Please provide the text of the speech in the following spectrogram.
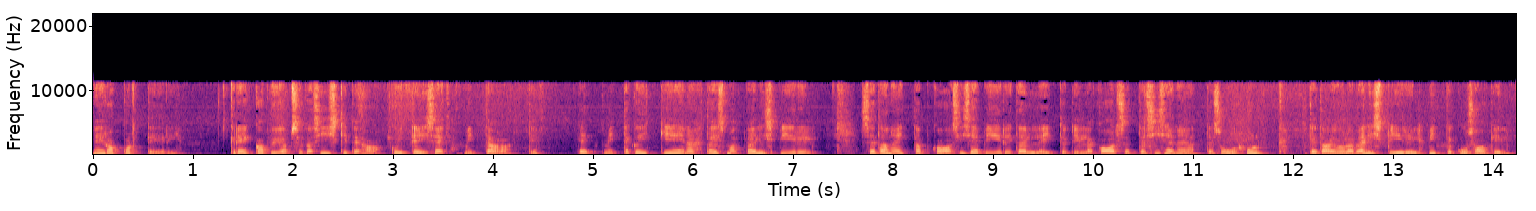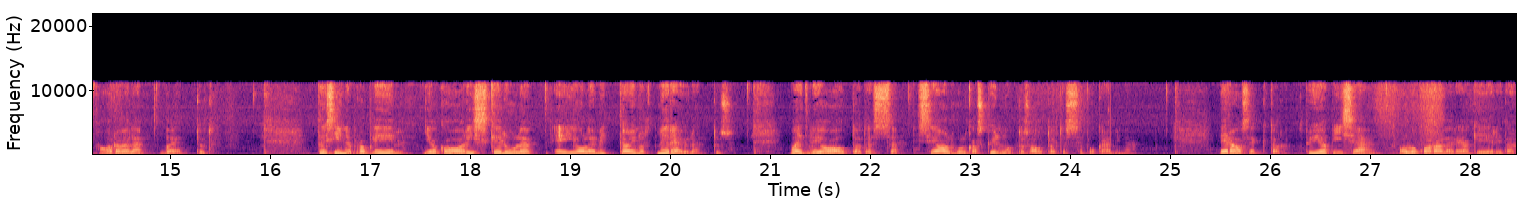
ei raporteeri Kreeka püüab seda siiski teha, kuid teised mitte alati. et mitte kõiki ei nähta esmalt välispiiril, seda näitab ka sisepiiridel leitud illegaalsete sisenejate suur hulk, keda ei ole välispiiril mitte kusagil arvele võetud. tõsine probleem ja ka risk elule ei ole mitte ainult mereületus, vaid veoautodesse, sealhulgas külmutusautodesse pugemine erasektor püüab ise olukorrale reageerida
